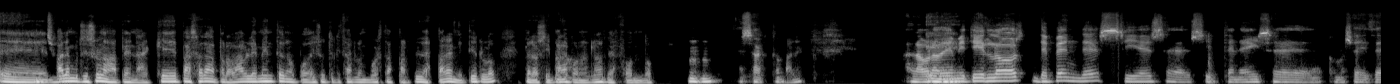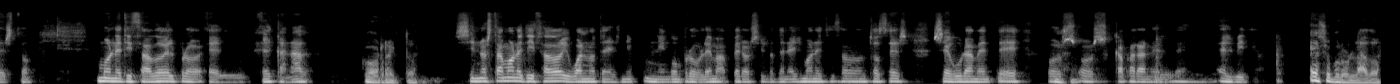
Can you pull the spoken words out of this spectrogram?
eh, vale muchísimo la pena. ¿Qué pasará? Probablemente no podáis utilizarlo en vuestras partidas para emitirlo, pero sí para ponerlos de fondo. Exacto. ¿Vale? A la hora de eh, emitirlos, depende si es eh, si tenéis, ¿cómo se dice esto? Monetizado el, el canal. Correcto. Si no está monetizado, igual no tenéis ningún problema, pero si lo tenéis monetizado, entonces seguramente os, os caparán el, vídeo. Eso por un lado.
